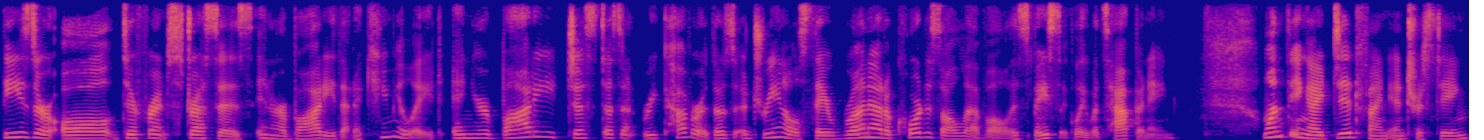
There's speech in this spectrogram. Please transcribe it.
These are all different stresses in our body that accumulate, and your body just doesn't recover. Those adrenals, they run out of cortisol level, is basically what's happening. One thing I did find interesting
